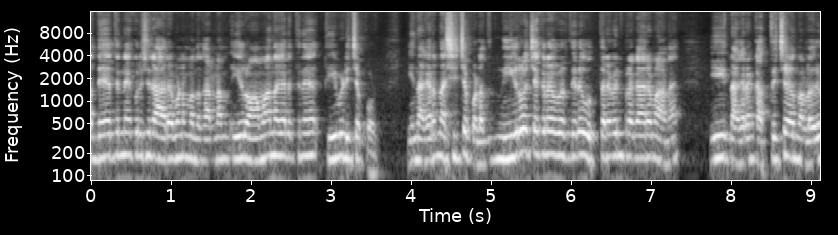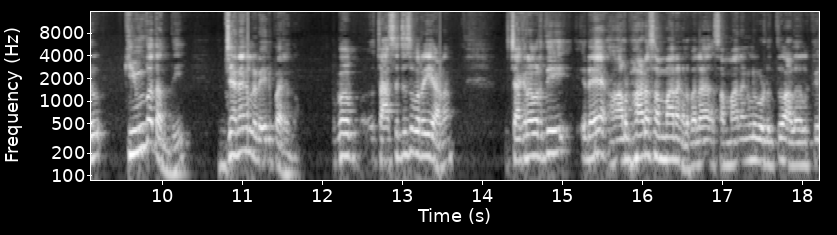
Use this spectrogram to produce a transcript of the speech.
അദ്ദേഹത്തിനെ കുറിച്ചൊരു ആരോപണം വന്നു. കാരണം ഈ റോമ നഗരത്തിന് തീ പിടിച്ചപ്പോൾ ഈ നഗരം നശിച്ചപ്പോൾ അത് നീറോ ചക്രവർത്തിയുടെ ഉത്തരവിൻ പ്രകാരമാണ് ഈ നഗരം കത്തിച്ചതെന്നുള്ളൊരു കിംവദന്തി ജനങ്ങളിടയിൽ പരന്നു. അപ്പോൾ ടാസറ്റസ് പറയുകയാണ് ചക്രവർത്തിയുടെ ആർഭാട സമ്മാനങ്ങൾ പല സമ്മാനങ്ങൾ കൊടുത്തു ആളുകൾക്ക്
